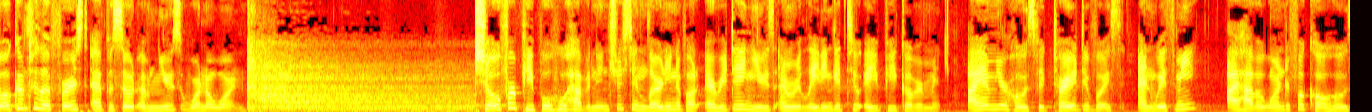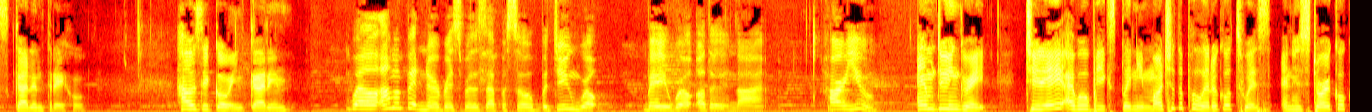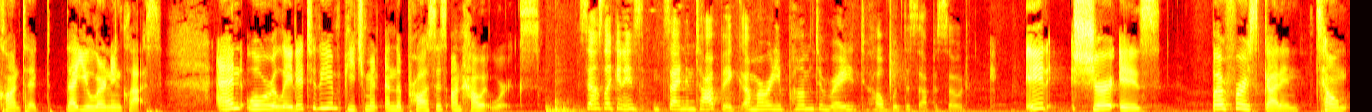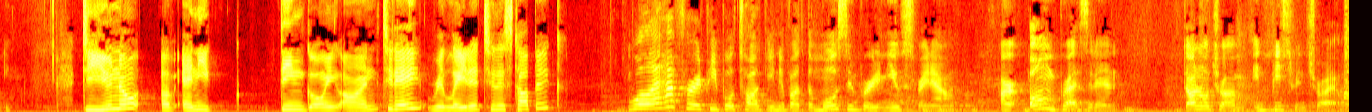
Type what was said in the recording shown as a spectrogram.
Welcome to the first episode of News 101. Show for people who have an interest in learning about everyday news and relating it to AP government. I am your host, Victoria Dubois, and with me, I have a wonderful co host, Karen Trejo. How's it going, Karen? Well, I'm a bit nervous for this episode, but doing well, very well other than that. How are you? I'm doing great. Today, I will be explaining much of the political twist and historical context that you learn in class, and will relate it to the impeachment and the process on how it works. Sounds like an exciting topic. I'm already pumped and ready to help with this episode. It sure is. But first, Karen, tell me, do you know of anything going on today related to this topic? Well, I have heard people talking about the most important news right now our own president, Donald Trump, impeachment trial.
